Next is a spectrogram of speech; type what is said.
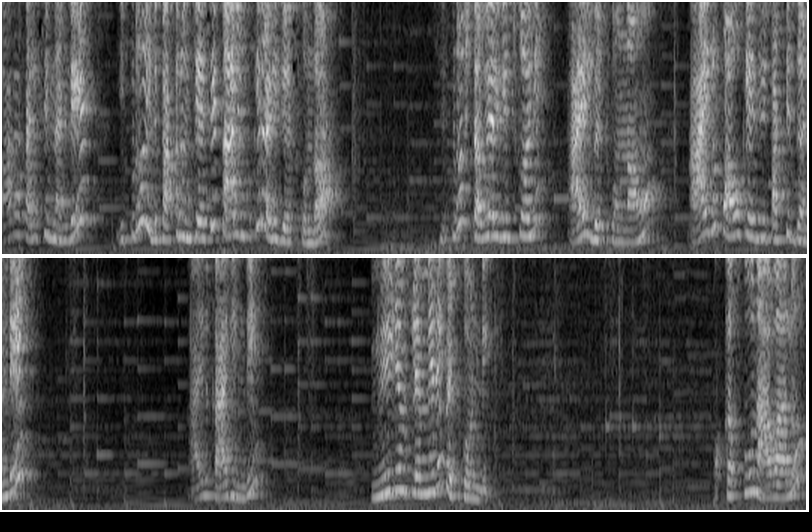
బాగా కలిసిందండి. ఇప్పుడు ఇది పక్కన ఉంచేసి తాలింపుకి రెడీ చేసుకుందాం. ఇప్పుడు స్టవ్ వెలిగించుకొని ఆయిల్ పెట్టుకున్నాము ఆయిల్ పావు కేజీ పట్టిద్దండి. ఆయిల్ కాగింది. మీడియం ఫ్లేమ్ మీదే పెట్టుకోండి. ఒక్క స్పూన్ ఆవాలు.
